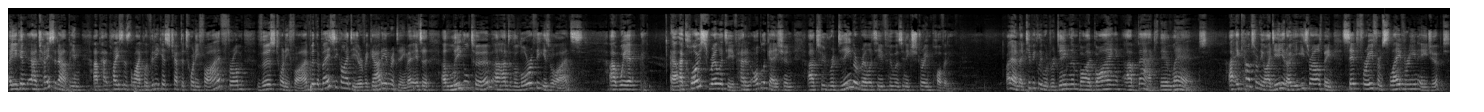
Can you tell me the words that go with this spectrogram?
Uh, you can uh, chase it up in uh, places like Leviticus chapter 25 from verse 25. But the basic idea of a guardian redeemer, it's a, a legal term uh, under the law of the Israelites uh, where uh, a close relative had an obligation to redeem a relative who was in extreme poverty. And they typically would redeem them by buying back their land. it comes from the idea, you know, Israel's been set free from slavery in Egypt.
